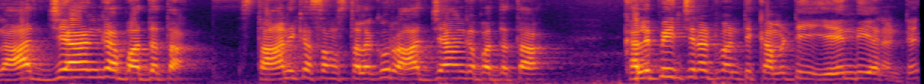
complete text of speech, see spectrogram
రాజ్యాంగ భద్రత స్థానిక సంస్థలకు రాజ్యాంగ భద్రత కల్పించినటువంటి కమిటీ ఏంది అని అంటే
